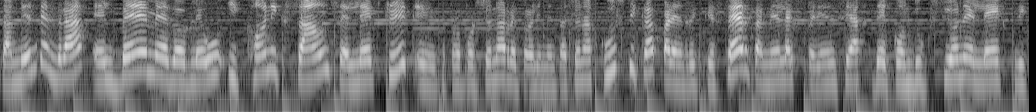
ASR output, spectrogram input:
también tendrá el BMW Iconic Sounds Electric eh, que proporciona retroalimentación acústica para enriquecer también la experiencia de conducción eléctrica,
